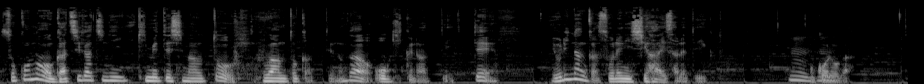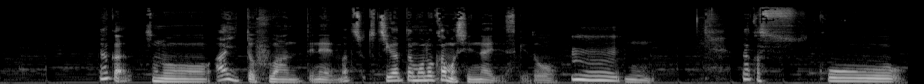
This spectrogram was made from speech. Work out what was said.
そこのガチガチに決めてしまうと不安とかっていうのが大きくなっていってよりなんかそれに支配されていくとうん、心が。なんかその愛と不安ってねまたちょっと違ったものかもしれないですけど、うん、うん、うん、なんかすこう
